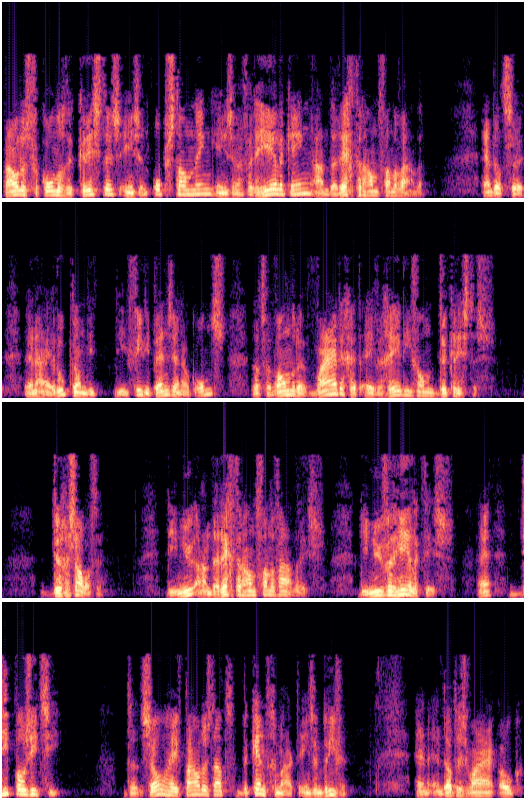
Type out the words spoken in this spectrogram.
Paulus verkondigde Christus in zijn opstanding, in zijn verheerlijking aan de rechterhand van de Vader. En, dat ze, en hij roept dan die, die Filippenzen en ook ons, dat we wandelen waardig het evangelie van de Christus. De gezalfde. Die nu aan de rechterhand van de Vader is. Die nu verheerlijkt is. die positie. zo heeft Paulus dat bekendgemaakt in zijn brieven. En, en dat is waar ook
